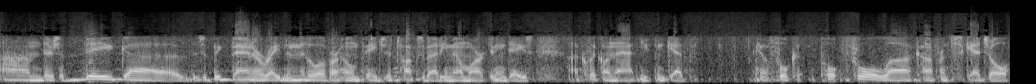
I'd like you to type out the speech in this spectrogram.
Um, there's a big uh, there's a big banner right in the middle of our homepage that talks about email marketing days. Uh, click on that, and you can get you know, full full, uh, conference schedule,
